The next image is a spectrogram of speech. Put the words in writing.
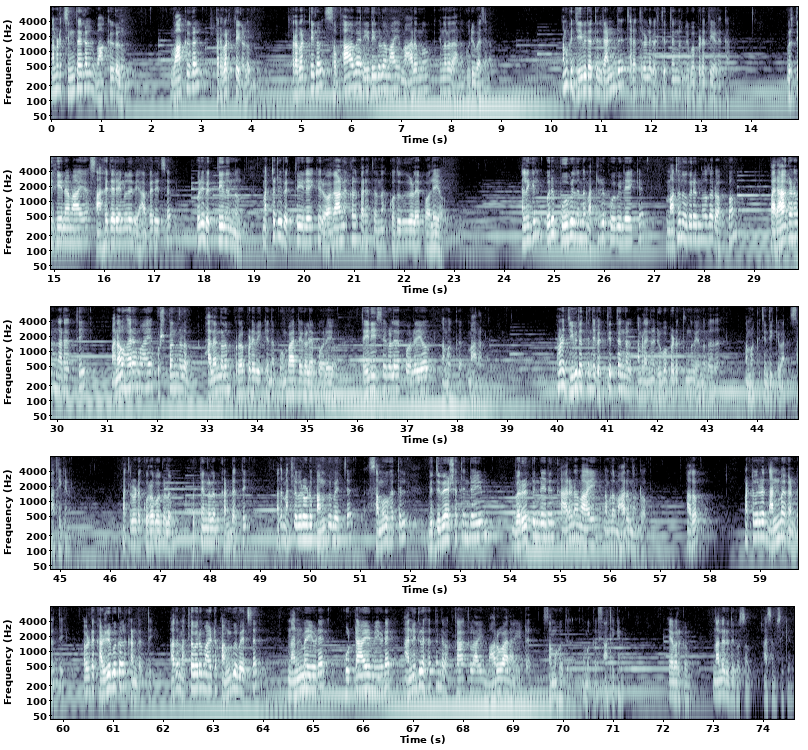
നമ്മുടെ ചിന്തകൾ വാക്കുകളും വാക്കുകൾ പ്രവൃത്തികളും പ്രവൃത്തികൾ സ്വഭാവ രീതികളുമായി മാറുന്നു എന്നുള്ളതാണ് ഗുരുവചനം. നമുക്ക് ജീവിതത്തിൽ രണ്ട് തരത്തിലുള്ള വ്യക്തിത്വങ്ങൾ രൂപപ്പെടുത്തിയെടുക്കാം. വൃത്തിഹീനമായ സാഹചര്യങ്ങളിൽ വ്യാപരിച്ച് ഒരു വ്യക്തിയിൽ നിന്നും മറ്റൊരു വ്യക്തിയിലേക്ക് രോഗാണുക്കൾ പരത്തുന്ന കൊതുകുകളെ പോലെയോ അല്ലെങ്കിൽ ഒരു പൂവിൽ നിന്ന് മറ്റൊരു പൂവിലേക്ക് മധു നുകരുന്നതോടൊപ്പം പരാഗണം നടത്തി മനോഹരമായ പുഷ്പങ്ങളും ഫലങ്ങളും പുറപ്പെടുവിക്കുന്ന പൂമ്പാറ്റകളെ പോലെയോ തേനീച്ചകളെ പോലെയോ നമുക്ക് മാറാം. നമ്മുടെ ജീവിതത്തിന്റെ വ്യക്തിത്വങ്ങൾ നമ്മൾ എങ്ങനെ രൂപപ്പെടുത്തുന്നു എന്നുള്ളത് നമുക്ക് ചിന്തിക്കുവാൻ സാധിക്കണം. മറ്റുള്ളവരുടെ കുറവുകളും കുറ്റങ്ങളും കണ്ടെത്തി അത് മറ്റുള്ളവരോട് പങ്കുവെച്ച് സമൂഹത്തിൽ വിദ്വേഷത്തിന്റെയും വെറുപ്പിന്റെയും കാരണമായി നമ്മൾ മാറുന്നുണ്ടോ? അതോ മറ്റവരുടെ നന്മ കണ്ടെത്തി അവരുടെ കഴിവുകൾ കണ്ടെത്തി അത് മറ്റുള്ളവരുമായിട്ട് പങ്കുവെച്ച് നന്മയുടെ കൂട്ടായ്മയുടെ അനുഗ്രഹത്തിന്റെ വക്താക്കളായി മാറുവാനായിട്ട് സമൂഹത്തിൽ നമുക്ക് സാധിക്കണം. ഏവർക്കും നല്ലൊരു ദിവസം ആശംസിക്കുന്നു.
